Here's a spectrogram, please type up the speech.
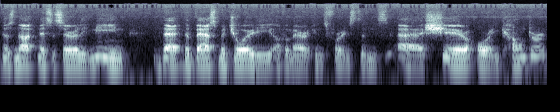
does not necessarily mean that the vast majority of Americans, for instance, uh, share or encounter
